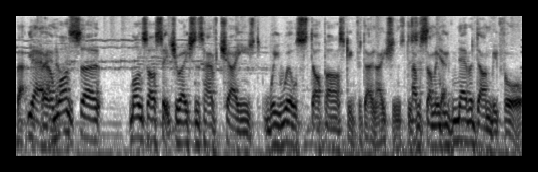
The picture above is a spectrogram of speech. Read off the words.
That'd Yeah, and nice. once uh, once our situations have changed, we will stop asking for donations. This is something yeah. we've never done before.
